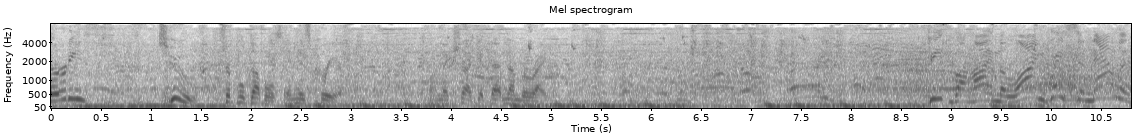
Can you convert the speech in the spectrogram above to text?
32 triple doubles in his career. I want to make sure I get that number right. Feet behind the line. Grayson Allen.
